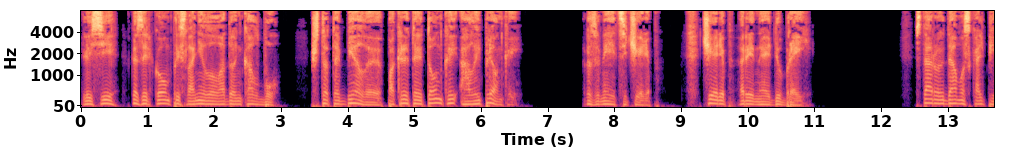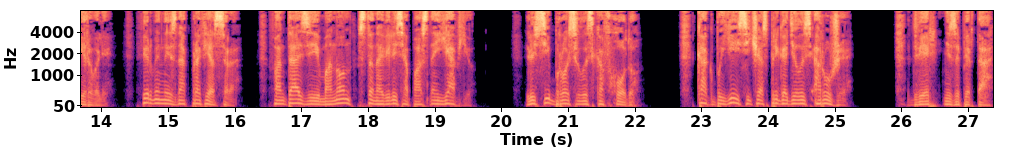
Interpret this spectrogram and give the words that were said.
Люси козырьком прислонила ладонь к лбу. Что-то белое, покрытое тонкой алой пленкой. Разумеется, череп. Череп Рене Дюбрей. Старую даму скальпировали. Фирменный знак профессора. Фантазии Манон становились опасной явью. Люси бросилась ко входу. Как бы ей сейчас пригодилось оружие? Дверь не заперта.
